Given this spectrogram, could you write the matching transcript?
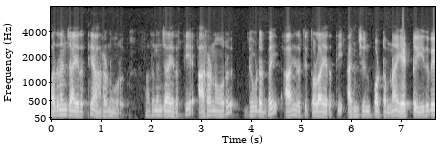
பதினஞ்சாயிரத்தி அறநூறு. 15,600 15,600 டிவைடட் பை 1905ன்னு போட்டோம்னா எட்டு இதுவே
